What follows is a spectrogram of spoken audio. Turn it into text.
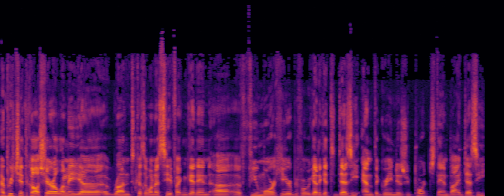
I appreciate the call, Cheryl. Let me uh, run because I want to see if I can get in uh, a few more here before we got to get to Desi and the Green News Report. Stand by, Desi.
